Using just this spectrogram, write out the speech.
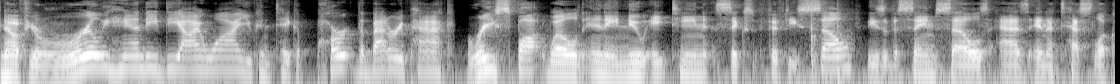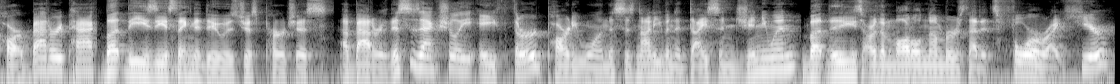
Now, if you're really handy DIY, you can take apart the battery pack, re-spot weld in a new 18650 cell. These are the same cells as in a Tesla car battery pack, but the easiest thing to do is just purchase a battery. This is actually a third-party one. This is not even a Dyson Genuine, but these are the model numbers that it's for right here.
